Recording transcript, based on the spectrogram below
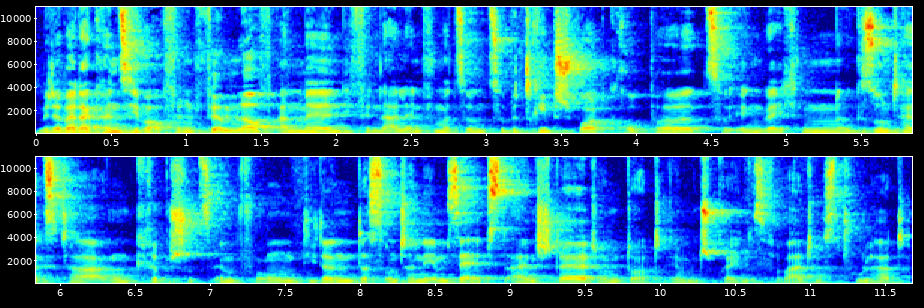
Die Mitarbeiter können sich aber auch für den Firmenlauf anmelden. Die finden alle Informationen zur Betriebssportgruppe, zu irgendwelchen Gesundheitstagen, Grippeschutzimpfungen, die dann das Unternehmen selbst einstellt und dort eben entsprechendes Verwaltungstool hat.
